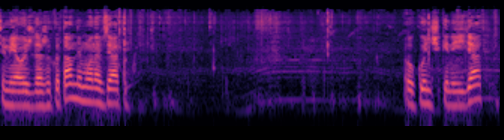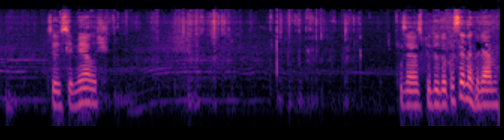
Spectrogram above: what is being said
Цю ось даже котам не можна взяти. Окунчики не їдять. Це все мелочь. Зараз піду до косинок гляну.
